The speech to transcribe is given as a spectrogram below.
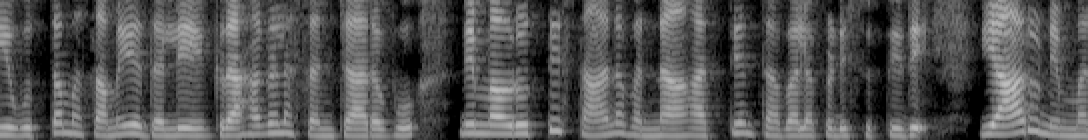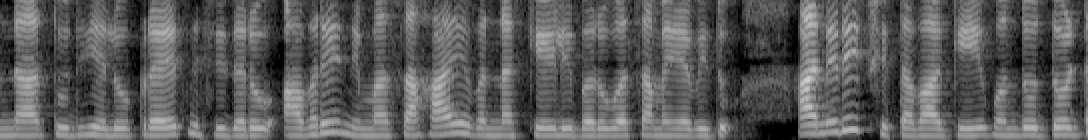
ಈ ಉತ್ತಮ ಸಮಯದಲ್ಲಿ ಗ್ರಹಗಳ ಸಂಚಾರವು ನಿಮ್ಮ ವೃತ್ತಿ ಸ್ಥಾನವನ್ನು ಅತ್ಯಂತ ಬಲಪಡಿಸುತ್ತಿದೆ. ಯಾರು ನಿಮ್ಮನ್ನು ತುದಿಯಲು ಪ್ರಯತ್ನಿಸಿದರೂ ಅವರೇ ನಿಮ್ಮ ಸಹಾಯವನ್ನು ಕೇಳಿ ಬರುವ ಸಮಯವಿದು. ಅನಿರೀಕ್ಷಿತವಾಗಿ ಒಂದು ದೊಡ್ಡ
